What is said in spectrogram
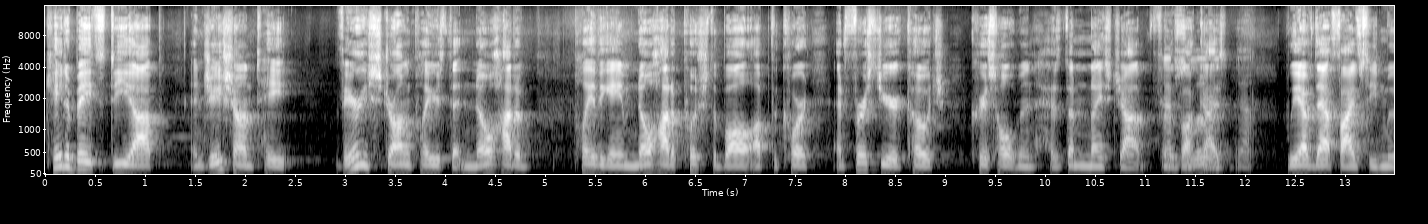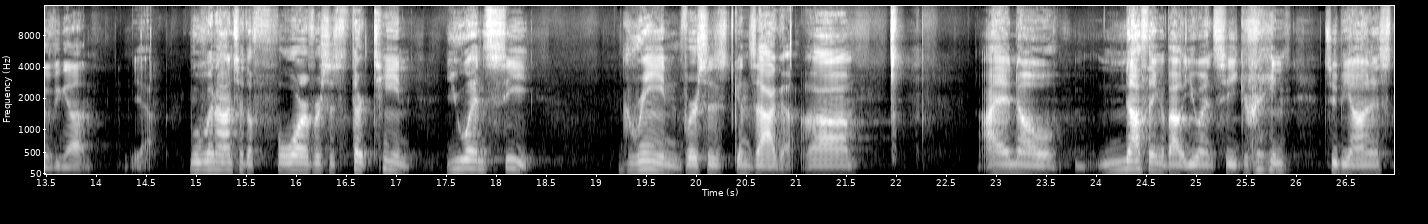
Keita Bates Diop and Jae'Sean Tate, very strong players that know how to play the game, know how to push the ball up the court, and first year coach Chris Holtmann has done a nice job for Absolutely, the Buckeyes. yeah. We have that five seed moving on. Yeah. Moving on to the four versus thirteen, UNC Green versus Gonzaga. Um, I know nothing about UNC Green, to be honest.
